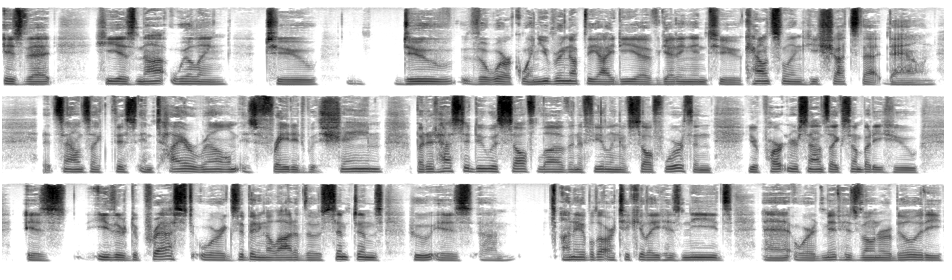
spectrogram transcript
is that he is not willing to do the work. When you bring up the idea of getting into counseling, he shuts that down. It sounds like this entire realm is freighted with shame, but it has to do with self love and a feeling of self worth. And your partner sounds like somebody who is either depressed or exhibiting a lot of those symptoms, who is um, unable to articulate his needs and, or admit his vulnerability.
